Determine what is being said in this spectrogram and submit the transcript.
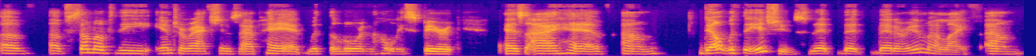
of, of some of the interactions I've had with the Lord and the Holy Spirit as I have um, dealt with the issues that, that, that are in my life. Um,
